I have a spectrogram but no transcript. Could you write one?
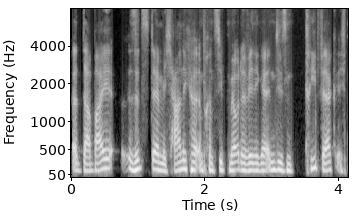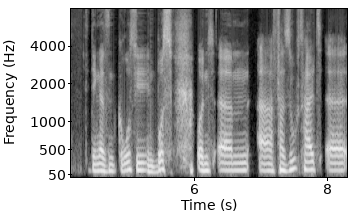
äh, dabei sitzt der Mechaniker im Prinzip mehr oder weniger in diesem Triebwerk. Ich, die Dinger sind groß wie ein Bus und ähm, äh, versucht halt äh,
